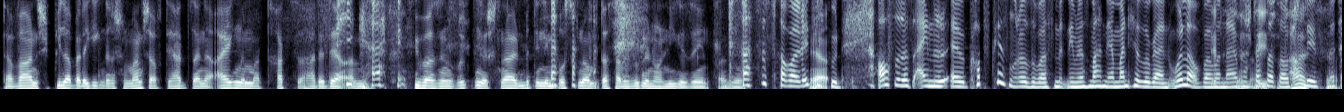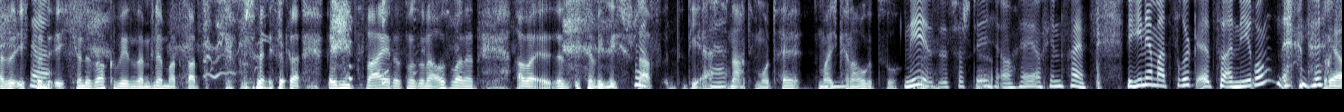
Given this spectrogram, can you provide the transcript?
da war ein Spieler bei der gegnerischen Mannschaft, der hat seine eigene Matratze, hatte der am, über seinen Rücken geschnallt, mit in den Bus genommen. Das habe ich wirklich noch nie gesehen. Also, das ist aber richtig ja. gut. Auch so das eigene äh, Kopfkissen oder sowas mitnehmen, das machen ja manche sogar in Urlaub, weil man da einfach besser drauf schläft. Ne? Also ich, ja. könnte, ich könnte es auch gewesen sein mit der Matratze. Wahrscheinlich sogar irgendwie zwei, dass man so eine Auswahl hat. Aber es ist ja wirklich Schlaf, die erste Nacht im Hotel. Da mache ich kein Auge zu. Nee, das, das verstehe ich auch. Ja, auf jeden Fall. Wir gehen ja mal zurück äh, zur Ernährung. Ja.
